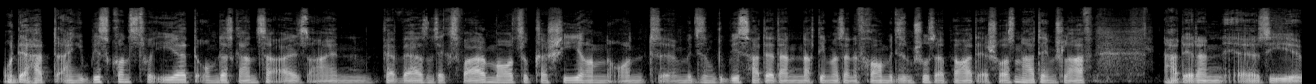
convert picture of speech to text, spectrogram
Und er hat ein Gebiss konstruiert, um das Ganze als einen perversen Sexualmord zu kaschieren. Und äh, mit diesem Gebiss hat er dann, nachdem er seine Frau mit diesem Schussapparat erschossen hatte im Schlaf, hat er dann äh, sie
